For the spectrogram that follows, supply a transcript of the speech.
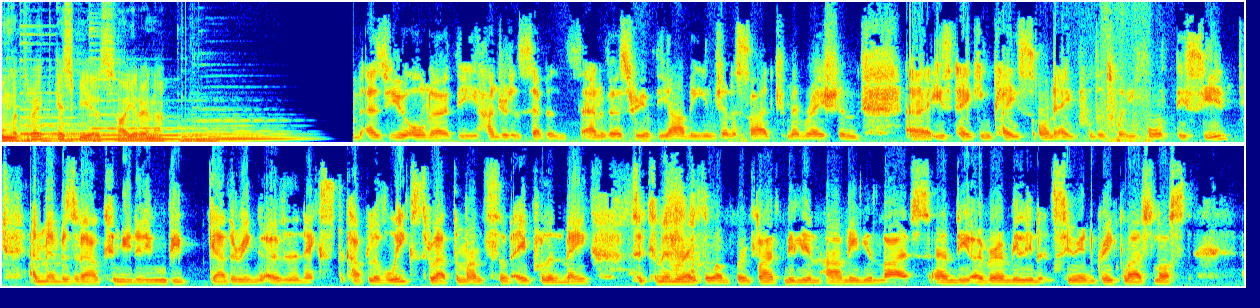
SBS. Um, as you all know, the 107th anniversary of the Armenian Genocide commemoration uh, is taking place on April the 24th this year, and members of our community will be gathering over the next couple of weeks throughout the months of April and May to commemorate the 1.5 million Armenian lives and the over a million Syrian Greek lives lost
